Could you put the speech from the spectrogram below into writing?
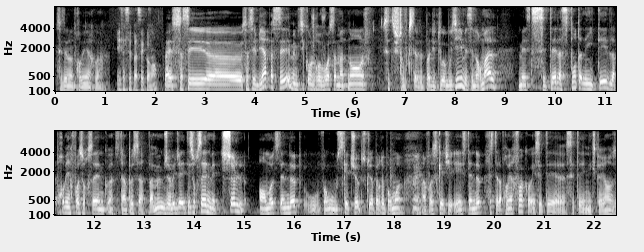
c'était notre première, quoi. Et ça s'est passé comment? Ben, Ça s'est euh, ça s'est bien passé, même si quand je revois ça maintenant, je, je trouve que c'était pas du tout abouti, mais c'est normal mais c'était la spontanéité de la première fois sur scène quoi. C'était un peu ça. Enfin même j'avais déjà été sur scène mais seul en mode stand-up ou enfin ou sketch-up ce que j'appellerais pour moi. Ouais. à la fois sketch et stand-up. C'était la première fois quoi. Et c'était c'était une expérience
